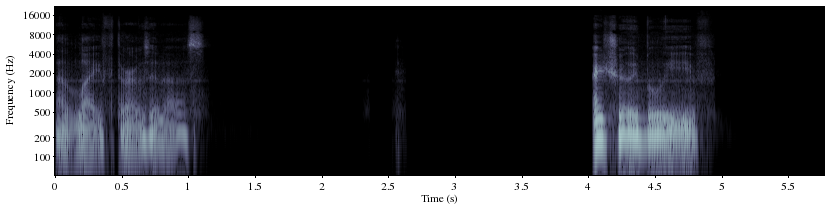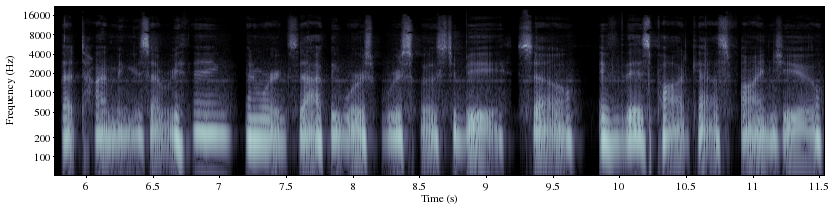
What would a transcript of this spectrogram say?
that life throws at us. I truly believe that timing is everything and we're exactly where we're supposed to be. So if this podcast finds you,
